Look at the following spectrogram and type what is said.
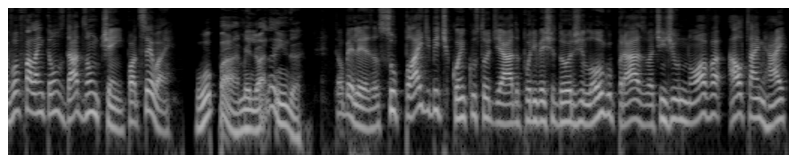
eu vou falar então os dados on-chain. Pode ser, uai? Opa, melhor ainda. Então, beleza. O supply de Bitcoin custodiado por investidores de longo prazo atingiu nova all-time high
